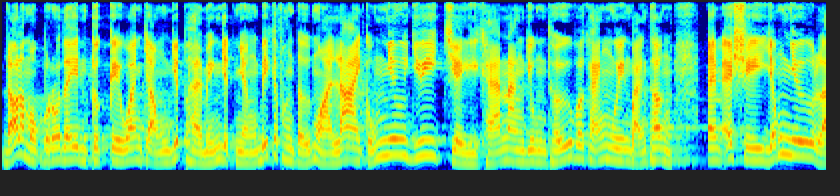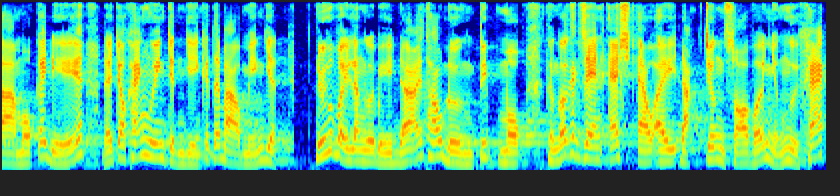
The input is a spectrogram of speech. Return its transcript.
Đó là một protein cực kỳ quan trọng giúp hệ miễn dịch nhận biết các phân tử ngoại lai cũng như duy trì khả năng dung thứ với kháng nguyên bản thân. MSC giống như là một cái đĩa để cho kháng nguyên trình diện các tế bào miễn dịch. Điều thú vị là người bị đái tháo đường tiếp 1 thường có các gen HLA đặc trưng so với những người khác.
